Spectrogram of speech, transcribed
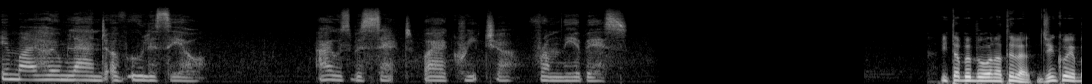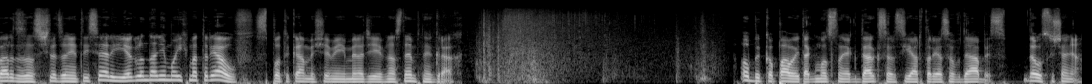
in my homeland of Ulasil, I was beset by a creature from the abyss. I to by było na tyle. Dziękuję bardzo za śledzenie tej serii i oglądanie moich materiałów. Spotykamy się, miejmy nadzieję, w następnych grach. Oby kopały tak mocno jak Dark Souls i Artorias of the Abyss. Do usłyszenia.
